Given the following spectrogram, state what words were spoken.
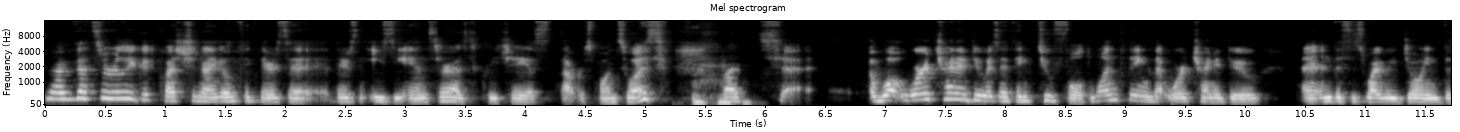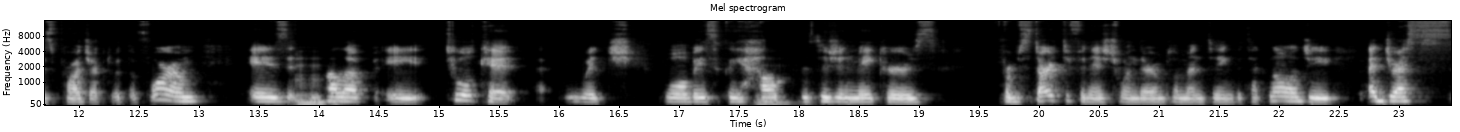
No, that's a really good question. I don't think there's a there's an easy answer, as cliche as that response was. but uh, what we're trying to do is, I think, twofold. One thing that we're trying to do, and this is why we joined this project with the forum, is mm-hmm. develop a toolkit which will basically help mm-hmm. decision makers from start to finish when they're implementing the technology address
